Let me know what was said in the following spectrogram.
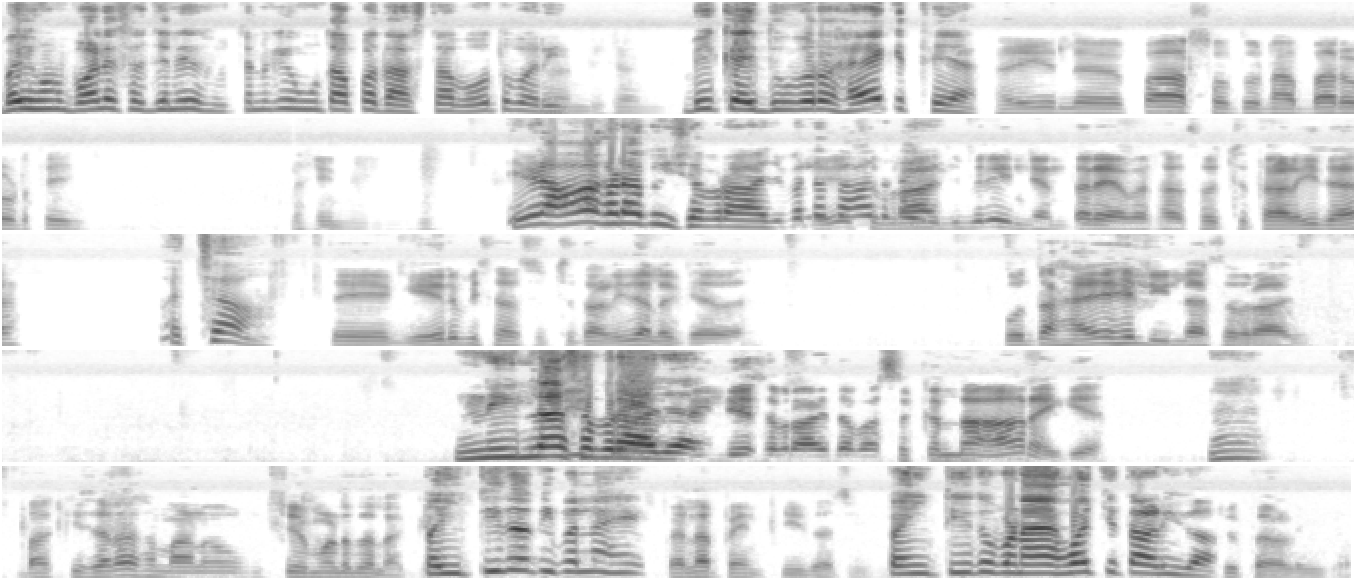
ਬਈ ਹੁਣ ਬਾਹਲੇ ਸੱਜਣ ਇਹ ਸੋਚਣਗੇ ਹੁਣ ਤਾਂ ਆਪਾਂ ਦੱਸਤਾ ਬਹੁਤ ਵਾਰੀ ਹਾਂਜੀ ਹਾਂਜੀ। ਵੀ ਹੈ ਕਿੱਥੇ ਆ? ਹੈ ਇਹ ਭਾਰਸੋ ਤੋਂ ਨਾਭਾ ਰੋਡ ਤੇ ਜੀ। ਨਹੀਂ ਨਹੀਂ ਜੀ। ਜਿਹੜਾ ਆ ਖੜਾ ਵੀ ਸ਼ਿਵਰਾਜ ਪਹਿਲਾਂ ਇਹ ਤਾਂ ਆਹ ਸਵਰਾਜ ਵੀਰੇ ਇੰਜਨ ਧਰਿਆ ਵਾ 744 ਦਾ। ਅੱਛਾ। ਤੇ ਗੇਅਰ ਵੀ 744 ਦਾ ਲੱਗਿਆ ਵਾ। ਉਹ ਤਾਂ ਹੈ ਇਹ ਲੀਲਾ ਸਵਰਾਜ। ਨੀਲਾ ਸਵਰਾਜ ਹੈ ਲੀਲੇ ਸਵਰਾਜ ਦਾ ਬਸ ਇਕੱਲਾ ਆ ਰਹਿ ਗਿਆ। ਹੂੰ। ਬਾਕੀ ਸਾਰਾ ਸਮਾਨ ਉੱਚੇ ਮਾਡਲ ਦਾ ਲੱਗ ਗਿਆ। 35 ਦਾ ਸੀ ਪਹਿਲਾਂ ਇਹ? ਪਹਿਲਾਂ 35 ਦਾ ਸੀ। 35 ਤੋਂ ਬਣਾਇਆ ਹੋਇਆ 44 ਦਾ? 44 ਦਾ।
